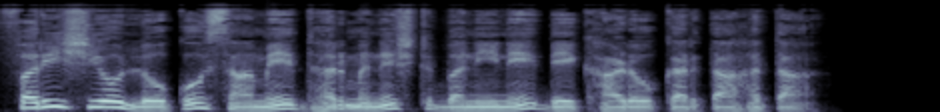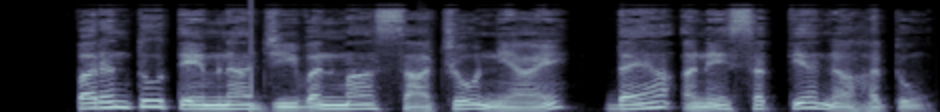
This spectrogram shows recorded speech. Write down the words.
ફરીશીઓ લોકો સામે ધર્મનિષ્ઠ બનીને દેખાડો કરતા હતા. પરંતુ તેમના જીવનમાં સાચો ન્યાય, દયા અને સત્ય ન હતું.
